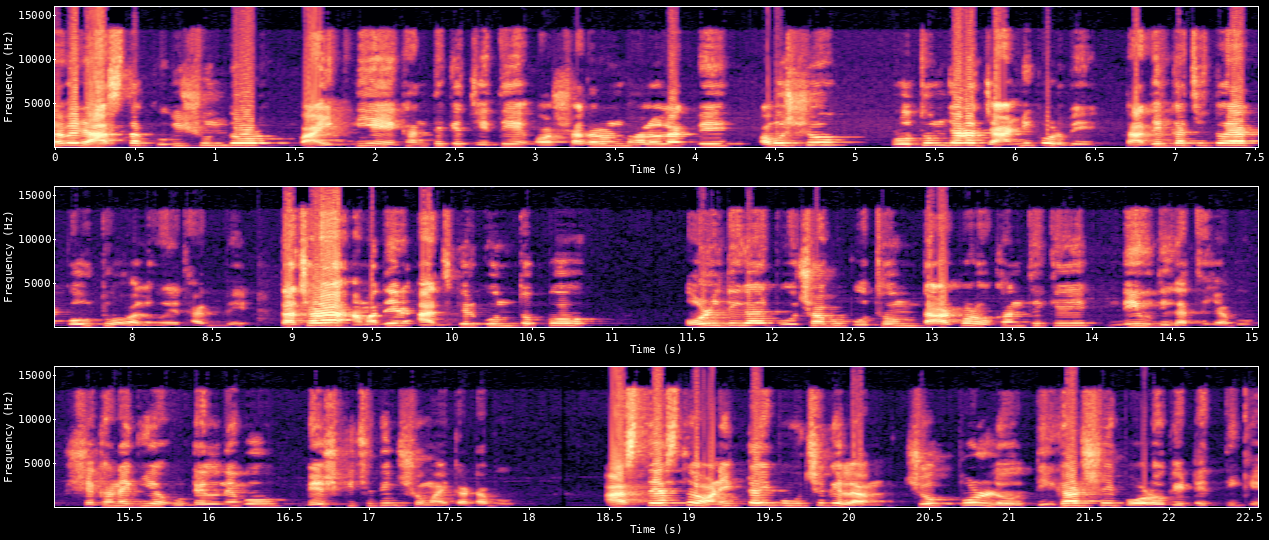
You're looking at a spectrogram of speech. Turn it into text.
তবে রাস্তা খুবই সুন্দর বাইক নিয়ে এখান থেকে যেতে অসাধারণ ভালো লাগবে। অবশ্য প্রথম যারা জার্নি করবে, তাদের কাছে তো এক কৌতূহল হয়ে থাকবে। তাছাড়া আমাদের আজকের গন্তব্য ওল্ড দীঘায় পৌঁছাবো প্রথম, তারপর ওখান থেকে নিউ দীঘাতে যাব। সেখানে গিয়ে হোটেল নেব, বেশ কিছুদিন সময় কাটাবো। আস্তে আস্তে অনেকটাই পৌঁছে গেলাম, চোখ পড়ল দীঘার সেই বড় গেটের দিকে।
